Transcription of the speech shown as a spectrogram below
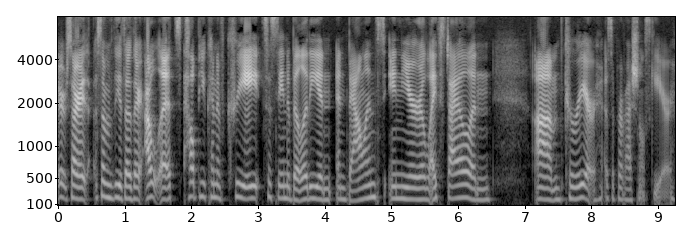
or sorry, some of these other outlets help you kind of create sustainability and, and balance in your lifestyle and um, career as a professional skier?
